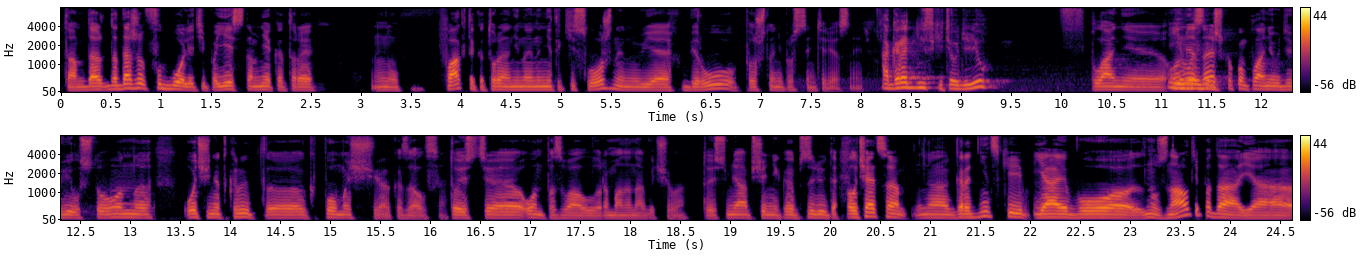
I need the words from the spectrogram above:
там, да, да даже в футболе, типа, есть там некоторые, ну, факты, которые, они, наверное, не такие сложные, но я их беру, потому что они просто интересные. А Городницкий тебя удивил? В плане... Он меня, знаешь, в каком плане удивил? Что он э, очень открыт э, к помощи оказался. То есть э, он позвал Романа Нагучева. То есть у меня вообще никак абсолютно... Получается, э, Городницкий, я его, ну, знал, типа, да, я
